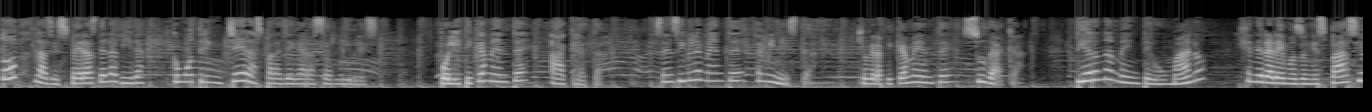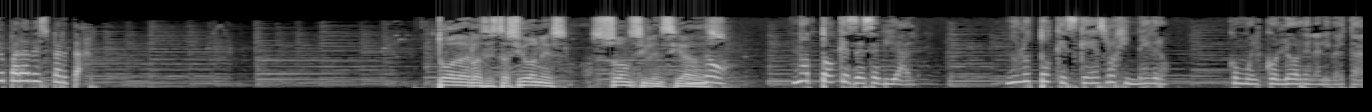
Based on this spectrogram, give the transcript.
todas las esferas de la vida como trincheras para llegar a ser libres. Políticamente, ácrata. Sensiblemente, feminista. Geográficamente, sudaca. Tiernamente humano, generaremos un espacio para despertar. Todas las estaciones son silenciadas. No, no toques de ese dial. No lo toques, que es rojinegro, como el color de la libertad.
